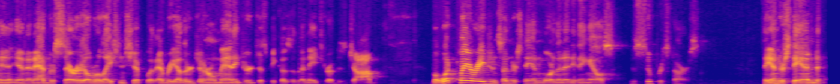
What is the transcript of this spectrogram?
in an adversarial relationship with every other general manager just because of the nature of his job. But what player agents understand more than anything else is superstars. They understand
